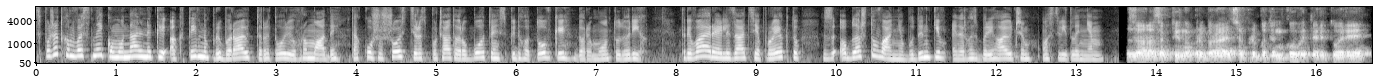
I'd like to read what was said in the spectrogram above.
З початком весни комунальники активно прибирають територію громади. Також у шості розпочато роботи з підготовки до ремонту доріг. Триває реалізація проєкту з облаштування будинків енергозберігаючим освітленням. Зараз активно прибираються прибудинкові території. Е,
